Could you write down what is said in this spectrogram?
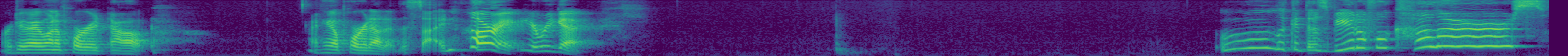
Or do I want to pour it out I think I'll pour it out at the side. All right, here we go. Look at those beautiful colors.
